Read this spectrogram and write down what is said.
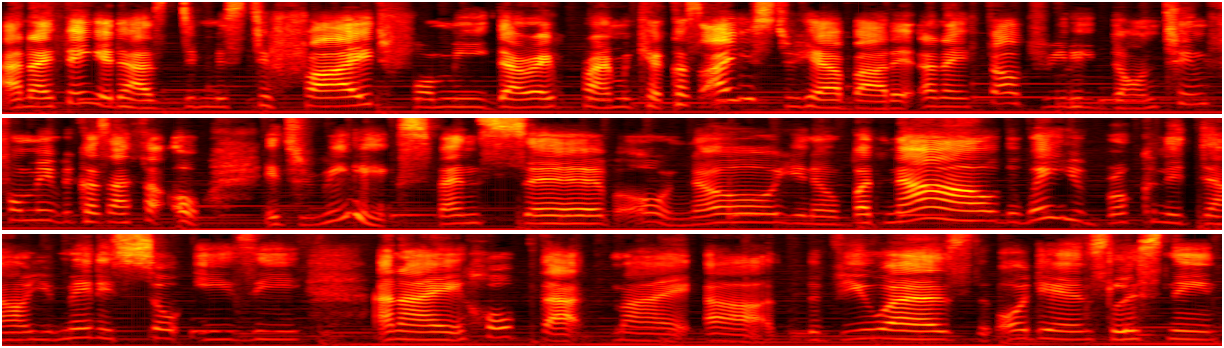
And I think it has demystified for me direct primary care because I used to hear about it and it felt really daunting for me because I thought, oh, it's really expensive. Oh, no, you know. But now the way you've broken it down, you made it so easy. And I hope that my uh, the viewers, the audience listening,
